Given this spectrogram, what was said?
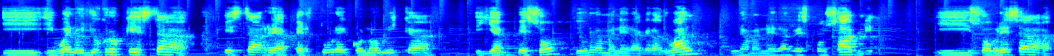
Y, bueno, yo creo que esta, esta reapertura económica ya empezó de una manera gradual, de una manera responsable. Y sobre esa,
